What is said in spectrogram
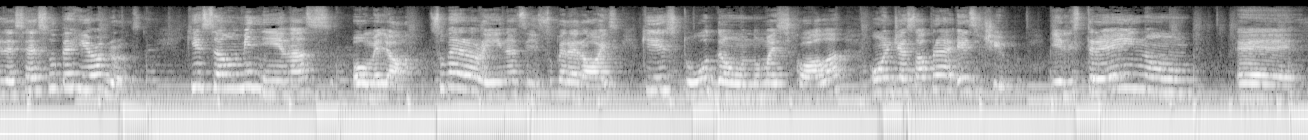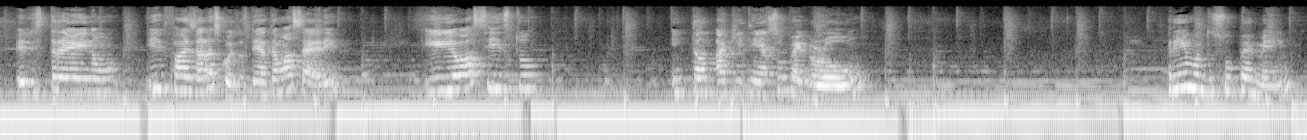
DC Super Hero Girls, que são meninas, ou melhor, super-heroínas e super-heróis que estudam numa escola onde é só pra esse tipo. E eles treinam, é, eles treinam e faz várias coisas. Tem até uma série e eu assisto. Então aqui tem a Supergirl, prima do Superman.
